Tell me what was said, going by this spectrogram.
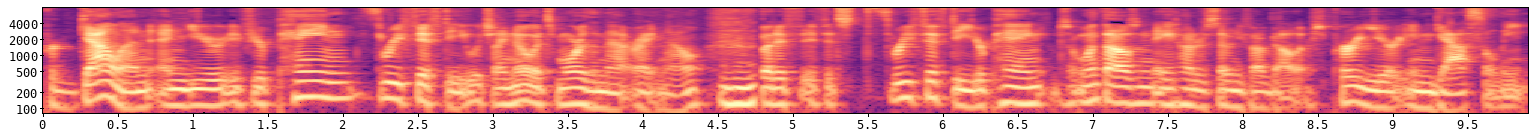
per gallon and you if you're paying 350 which i know it's more than that right now Mm-hmm. but if, if it's 350 you're paying $1875 per year in gasoline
